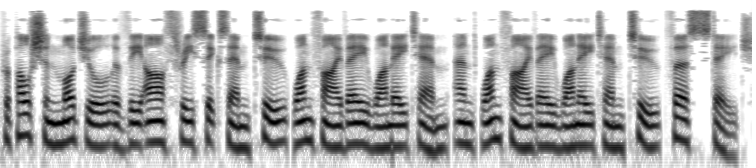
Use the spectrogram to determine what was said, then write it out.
Propulsion module of the R36M2 15A18M and 15A18M2 first stage.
